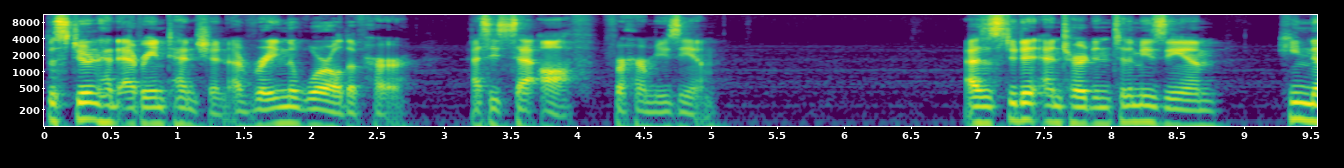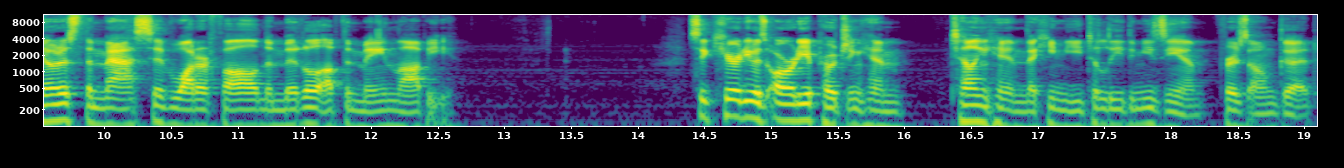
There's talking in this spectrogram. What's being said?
the student had every intention of ridding the world of her as he set off for her museum. As the student entered into the museum, he noticed the massive waterfall in the middle of the main lobby. Security was already approaching him, telling him that he needed to leave the museum for his own good.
